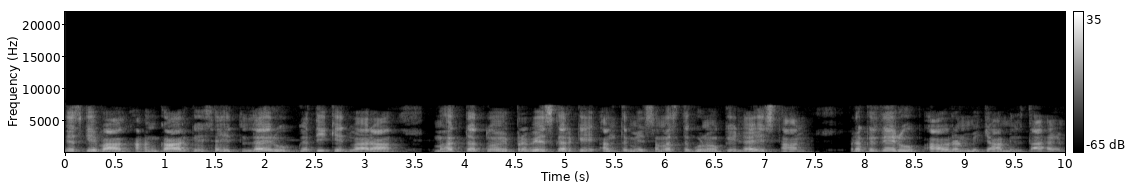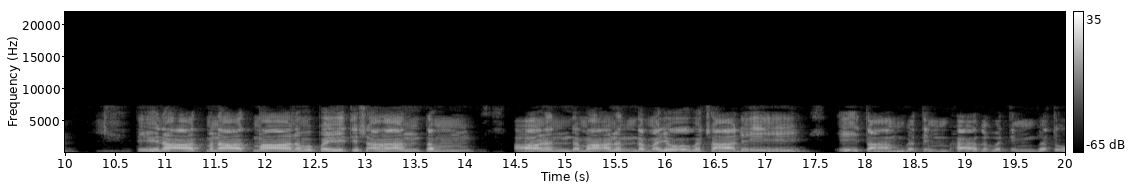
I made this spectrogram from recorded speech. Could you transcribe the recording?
इसके बाद अहंकार के सहित लय रूप गति के द्वारा महत्त्व में प्रवेश करके अंत में समस्त गुणों के लय स्थान प्रकृति रूप आवरण में जा मिलता है। तेनात्मनात्मानमुपैति शांतम। आनंदमानंदमयो वछाले एताम गतिम भागवतीम गतो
